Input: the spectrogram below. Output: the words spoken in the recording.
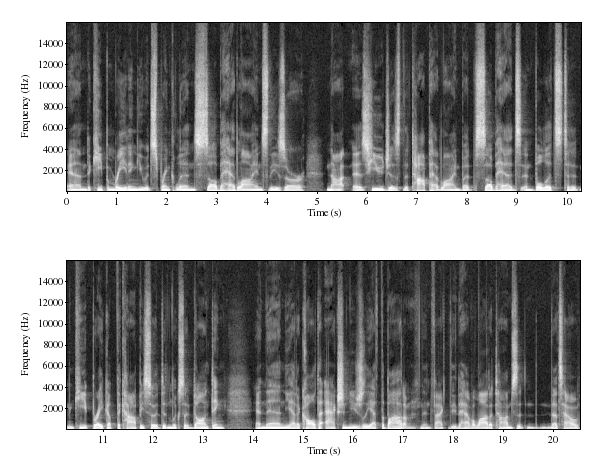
and to keep them reading, you would sprinkle in sub headlines. These are not as huge as the top headline, but subheads and bullets to keep break up the copy so it didn't look so daunting. And then you had a call to action usually at the bottom. In fact, you'd have a lot of times that that's how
